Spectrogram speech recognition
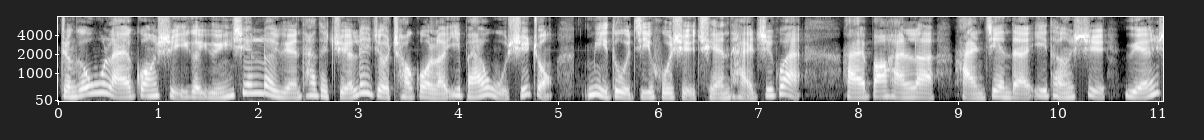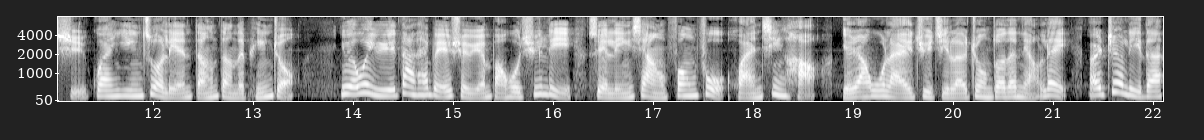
整个乌来光是一个云仙乐园，它的蕨类就超过了一百五十种，密度几乎是全台之冠。还包含了罕见的伊藤氏原始观音座莲等等的品种。因为位于大台北水源保护区里，所以林相丰富，环境好，也让乌来聚集了众多的鸟类。而这里的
